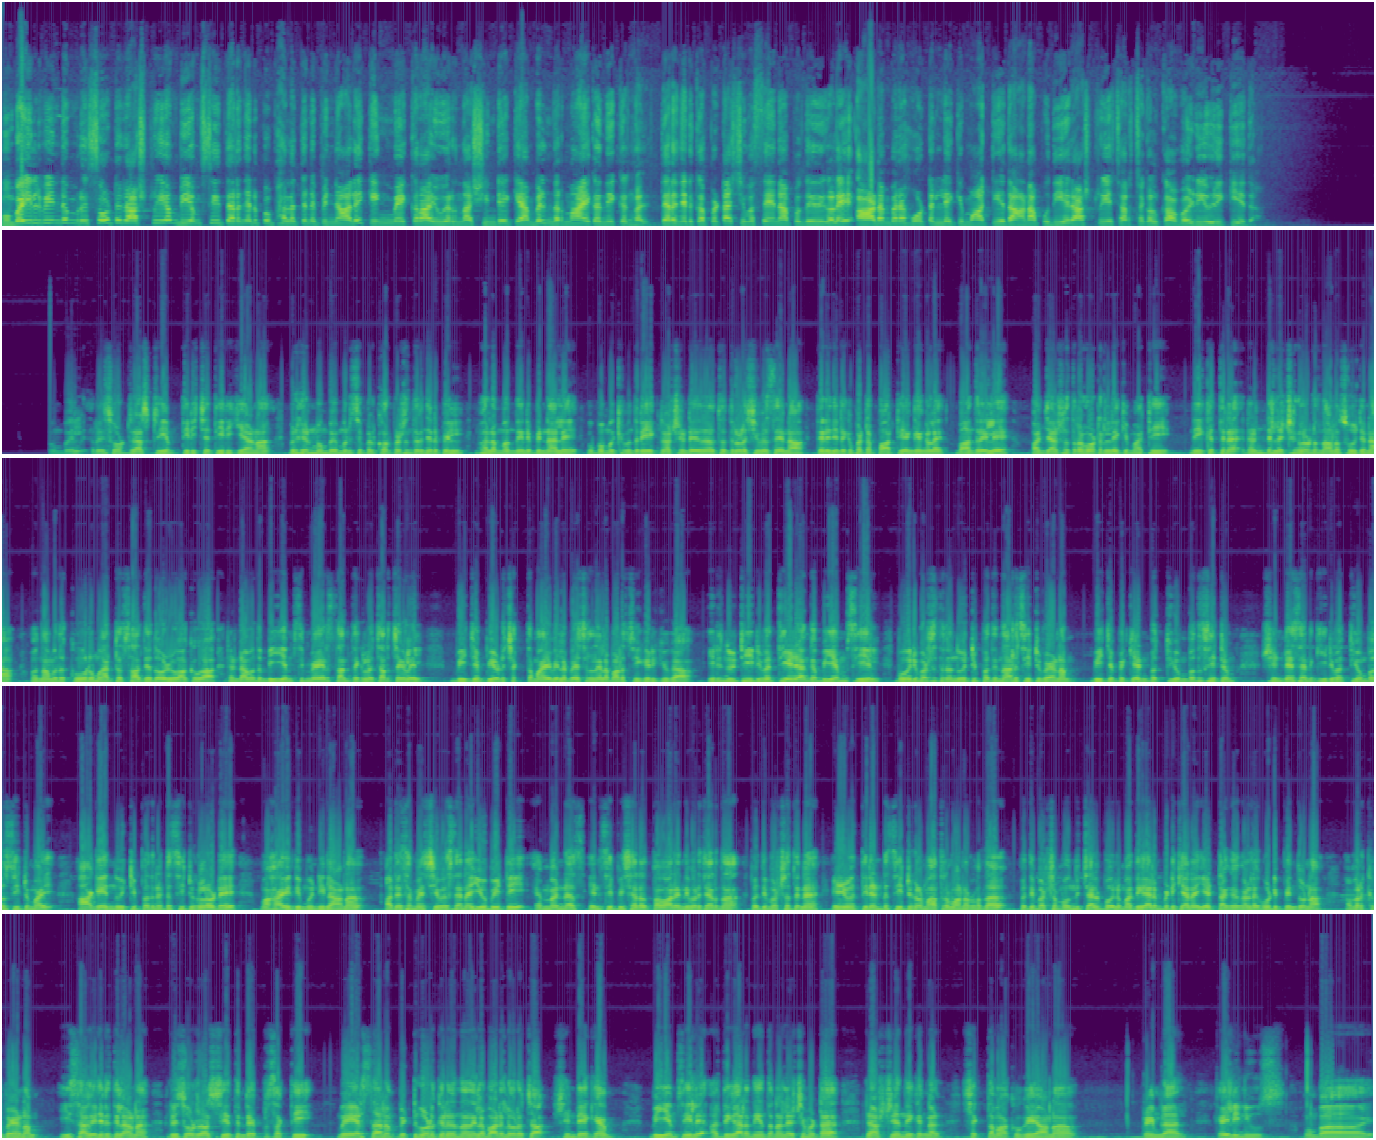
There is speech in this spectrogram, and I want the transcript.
മുംബൈയിൽ വീണ്ടും റിസോർട്ട് രാഷ്ട്രീയം ബി എം സി തെരഞ്ഞെടുപ്പ് ഫലത്തിന് പിന്നാലെ കിങ് മേക്കറായി ഉയർന്ന ഷിൻഡെ ക്യാമ്പിൽ നിർണായക നീക്കങ്ങൾ. തെരഞ്ഞെടുക്കപ്പെട്ട ശിവസേന പ്രതിനിധികളെ ആഡംബര ഹോട്ടലിലേക്ക് മാറ്റിയതാണ് പുതിയ രാഷ്ട്രീയ ചർച്ചകൾക്ക് വഴിയൊരുക്കിയത്. മുംബൈയിൽ റിസോർട്ട് രാഷ്ട്രീയം തിരിച്ചെത്തിയിരിക്കുകയാണ്. ബൃഹൻ മുംബൈ മുനിസിപ്പൽ കോർപ്പറേഷൻ തെരഞ്ഞെടുപ്പിൽ ഫലം വന്നതിന് പിന്നാലെ ഉപമുഖ്യമന്ത്രി ഏക്നാഥ് ഷിൻഡെ നേതൃത്വത്തിലുള്ള ശിവസേന തെരഞ്ഞെടുക്കപ്പെട്ട പാർട്ടി അംഗങ്ങളെ ബാന്ദ്രയിലെ പഞ്ചാനക്ഷത്ര ഹോട്ടലിലേക്ക് മാറ്റി. നീക്കത്തിന് രണ്ട് ലക്ഷ്യങ്ങളുണ്ടെന്നാണ് സൂചന. ഒന്നാമത് കൂറുമാറ്റ സാധ്യത ഒഴിവാക്കുക. രണ്ടാമത് ബി എം സി മേയർ സ്ഥാനത്തേക്കുള്ള ചർച്ചകളിൽ ബി ജെ പിയോട് ശക്തമായ വിലപേശൽ നിലപാട് സ്വീകരിക്കുക. ഇരുന്നൂറ്റി ഇരുപത്തിയേഴ് അംഗ ബി എം സിയിൽ ഭൂരിപക്ഷത്തിന് നൂറ്റി പതിനാല് സീറ്റ് വേണം. ബി ജെ പിക്ക് എൺപത്തിയൊമ്പത് സീറ്റും ഷിൻഡെ സേനയ്ക്ക് ഇരുപത്തിയൊമ്പത് സീറ്റുമായി ആകെ നൂറ്റി പതിനെട്ട് സീറ്റുകളോടെ മഹായുദ്ധി മുന്നിലാണ്. അതേസമയം Shiv Sena U B T M N S N C P Sharad Pawar എന്നിവർ ചേർന്ന പ്രതിപക്ഷത്തിന് എഴുപത്തിരണ്ട് സീറ്റുകൾ മാത്രമാണുള്ളത്. പ്രതിപക്ഷം ഒന്നിച്ചാൽ പോലും അധികാരം പിടിക്കാനായി എട്ടംഗങ്ങളുടെ കൂടി പിന്തുണ അവർക്ക് വേണം. ഈ സാഹചര്യത്തിലാണ് റിസോർട്ട് രാഷ്ട്രീയത്തിന്റെ പ്രസക്തി. മേയർ സ്ഥാനം വിട്ടുകൊടുക്കരുതെന്ന നിലപാടിൽ ഉറച്ച ഷിൻഡേ ക്യാമ്പ് ബി എം സിയിലെ അധികാര നിയന്ത്രണം ലക്ഷ്യമിട്ട് രാഷ്ട്രീയ നീക്കങ്ങൾ ശക്തമാക്കുകയാണ്. പ്രേംലാൽ കൈലി ന്യൂസ് മുംബൈ.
